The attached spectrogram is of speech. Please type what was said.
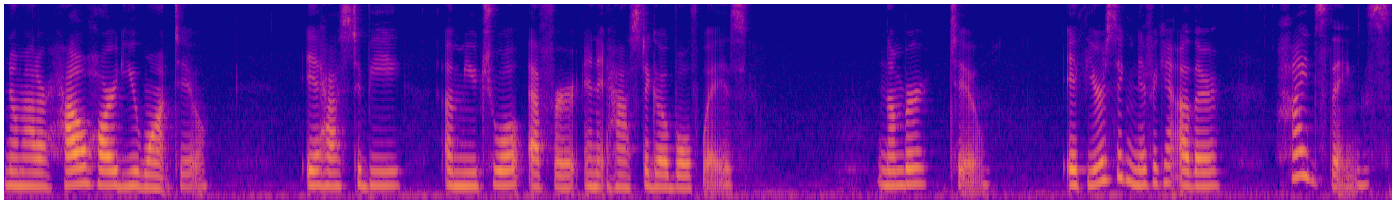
no matter how hard you want to. It has to be a mutual effort and it has to go both ways. Number two, if your significant other hides things,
